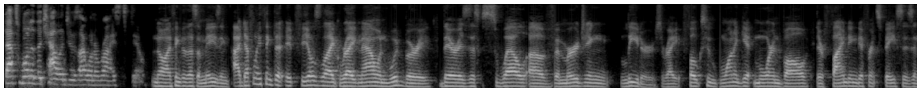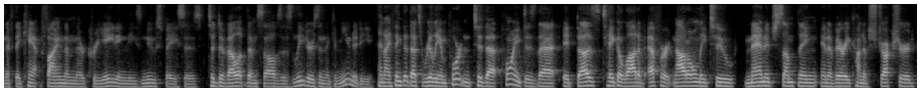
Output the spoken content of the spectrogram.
that's one of the challenges I want to rise to. No, I think that that's amazing. I definitely think that it feels like right now in Woodbury, there is this swell of emerging leaders, right? Folks who want to get more involved. They're finding different spaces. And if they can't find them, they're creating these new spaces to develop themselves as leaders in the community. And I think that that's really important to that point is that it does take a lot of effort, not only to manage something in a very kind of structured,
